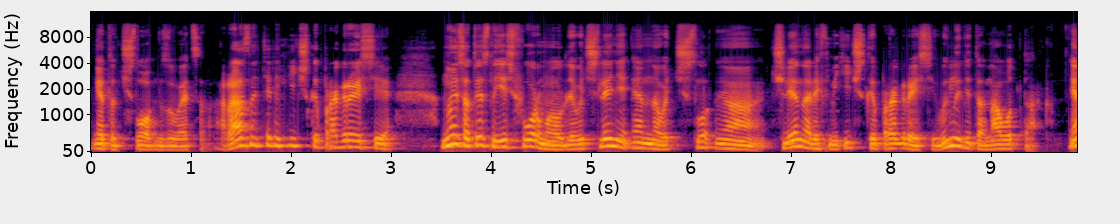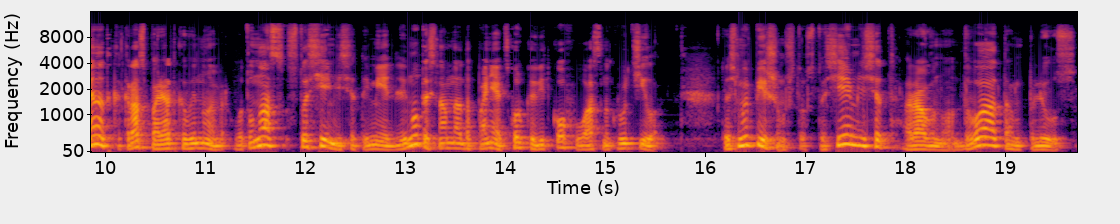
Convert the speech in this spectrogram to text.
Это число называется разной арифметической прогрессии. Ну и, соответственно, есть формула для вычисления n числа, а, члена арифметической прогрессии. Выглядит она вот так. n это как раз порядковый номер. Вот у нас 170 имеет длину, то есть нам надо понять, сколько витков у вас накрутило. То есть мы пишем, что 170 равно 2 там, плюс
